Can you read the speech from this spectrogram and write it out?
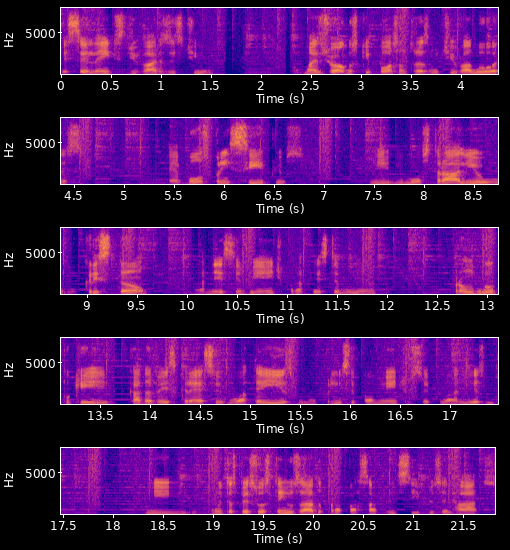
excelentes de vários estilos, mas jogos que possam transmitir valores, é, bons princípios e, e mostrar ali o, o cristão né, nesse ambiente para testemunhar para um grupo que cada vez cresce o ateísmo, né, principalmente o secularismo, e muitas pessoas têm usado para passar princípios errados.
